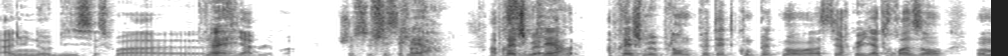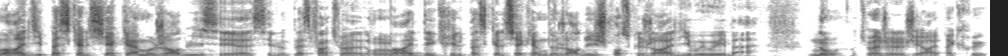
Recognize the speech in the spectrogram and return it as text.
Anunobi, ça soit viable, quoi. Je, c'est clair. Après, je me, après, je me plante peut-être complètement. Hein. C'est-à-dire qu'il y a trois ans, on m'aurait dit Pascal Siakam aujourd'hui, c'est, euh, le place. Enfin, tu vois, on m'aurait décrit le Pascal Siakam d'aujourd'hui. Je pense que j'aurais dit oui, oui, bah non. Tu vois, je n'y aurais pas cru.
